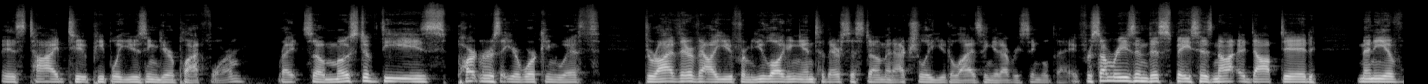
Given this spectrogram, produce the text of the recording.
is tied to people using your platform, right? So most of these partners that you're working with derive their value from you logging into their system and actually utilizing it every single day. For some reason, this space has not adopted many of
